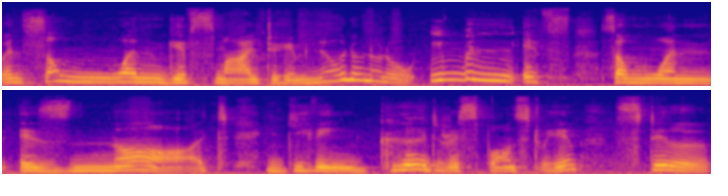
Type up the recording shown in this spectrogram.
when someone gives smile to him no no no no even if someone is not giving good response to him still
